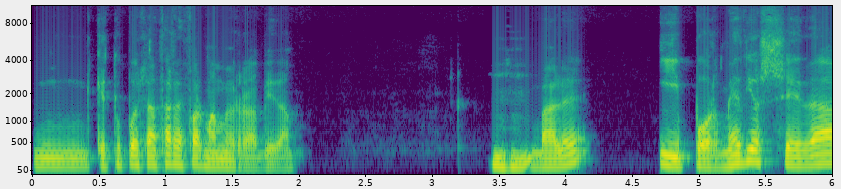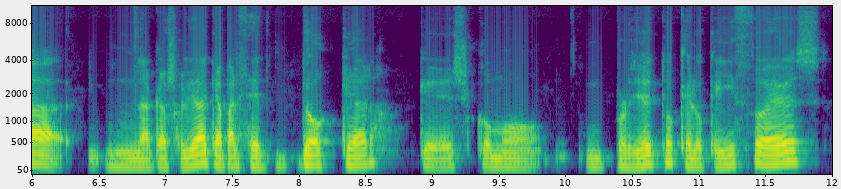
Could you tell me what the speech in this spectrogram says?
mm, que tú puedes lanzar de forma muy rápida. ¿Vale? Y por medio se da la casualidad que aparece Docker, que es como un proyecto que lo que hizo es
